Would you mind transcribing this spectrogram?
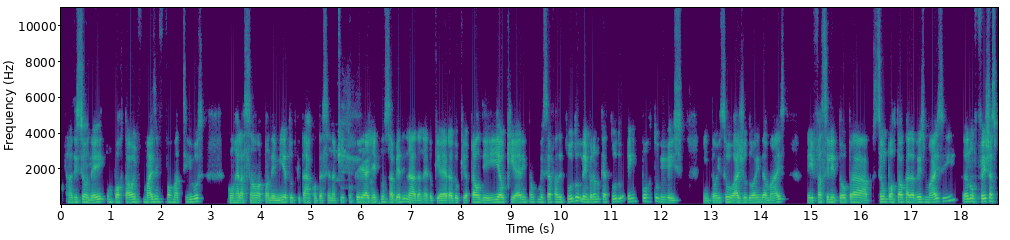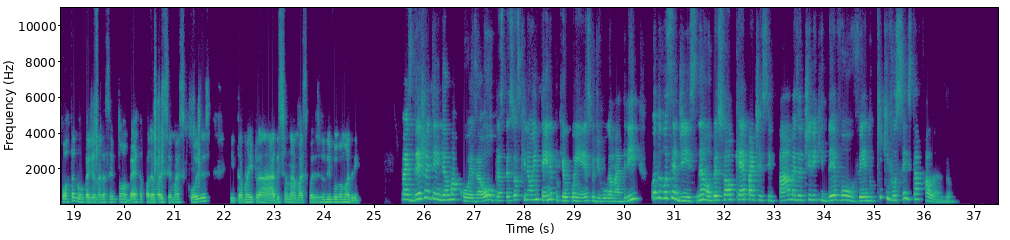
adicionei um portal mais informativos com relação à pandemia, tudo que estava acontecendo aqui, porque a gente não sabia de nada, né? Do que era, do que para onde ia, o que era. Então comecei a fazer tudo, lembrando que é tudo em português. Então isso ajudou ainda mais e facilitou para ser um portal cada vez mais. E eu não fecho as portas nunca, a janela sempre estão aberta, pode aparecer mais coisas e estamos aí para adicionar mais coisas do Divulga Madrid. Mas deixa eu entender uma coisa, ou para as pessoas que não entendem, porque eu conheço o Divulga Madrid, quando você diz, não, o pessoal quer participar, mas eu tive que devolver, do que, que você está falando?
